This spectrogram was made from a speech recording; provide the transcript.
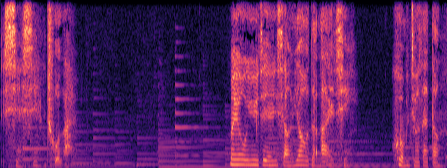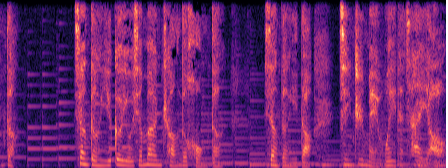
显现出来。没有遇见想要的爱情。我们就再等等，像等一个有些漫长的红灯，像等一道精致美味的菜肴。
